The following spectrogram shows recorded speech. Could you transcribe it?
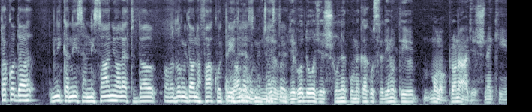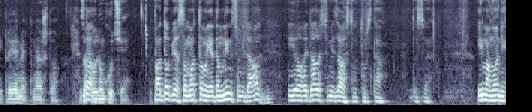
Tako da nikad nisam ni sanjao, ali eto, da, ovaj Bog mi dao na faku od prijatelja, su me gdje, često... gdje god dođeš u neku nekakvu sredinu, ti ono, pronađeš neki predmet, nešto za Da. pojdom kuće. Pa dobio sam od tome, jedan mlin su mi dali i ovaj, dali su mi zastavu Turska. To sve. Imam oni,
